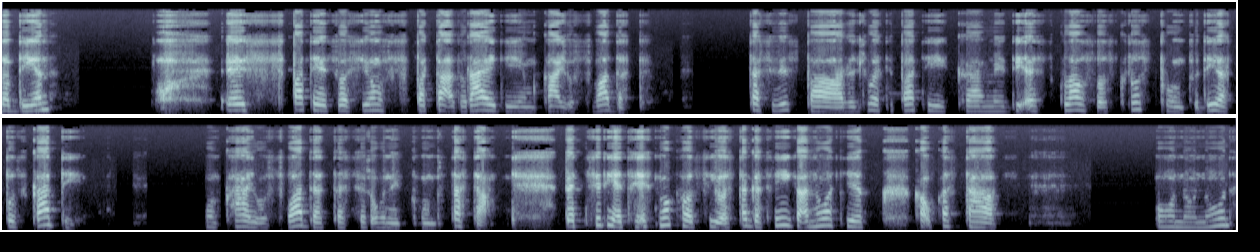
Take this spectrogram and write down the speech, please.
Labdien! Es pateicos jums par tādu raidījumu, kā jūs vadat. Tas vispār ļoti patīkami. Es klausos krustpunktu divas pusgadi. Un kā jūs vadat, tas ir unikums. Tas tā. Bet, ziniet, es noklausījos, tagad Rīgā notiek kaut kas tāds. Un, un, un,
